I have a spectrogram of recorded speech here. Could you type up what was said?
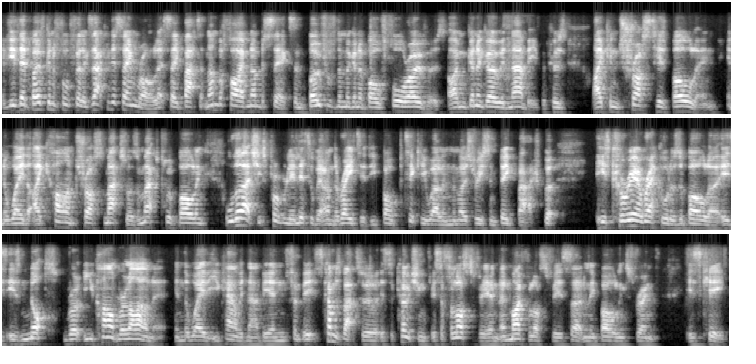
if they're both going to fulfill exactly the same role, let's say bat at number five, number six, and both of them are going to bowl four overs, I'm going to go with Nabi because I can trust his bowling in a way that I can't trust Maxwell's. And Maxwell's bowling, although actually it's probably a little bit underrated, he bowled particularly well in the most recent Big Bash, but his career record as a bowler is is not you can't rely on it in the way that you can with Nabi, and for, it comes back to it's a coaching, it's a philosophy, and, and my philosophy is certainly bowling strength is key.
